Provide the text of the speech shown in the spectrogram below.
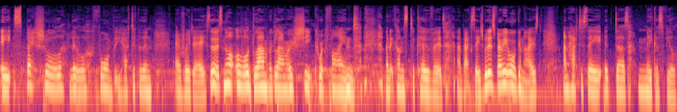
a special little form that you have to fill in every day. So it's not all glamour, glamour, chic, refined when it comes to COVID uh, backstage, but it's very organized. And I have to say, it does make us feel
